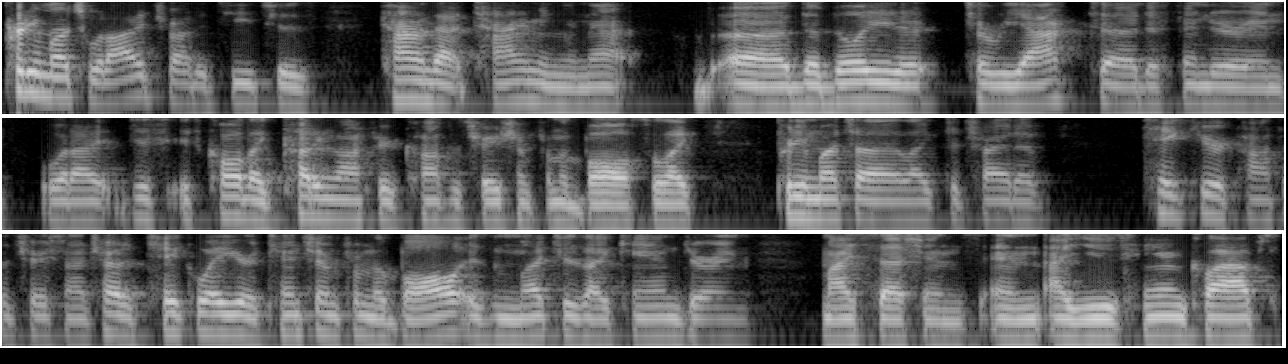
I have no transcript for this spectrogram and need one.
pretty much what I try to teach is kind of that timing and that uh, the ability to, to react to a defender and what I just it's called like cutting off your concentration from the ball. So like pretty much I like to try to take your concentration. I try to take away your attention from the ball as much as I can during my sessions. And I use hand claps,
